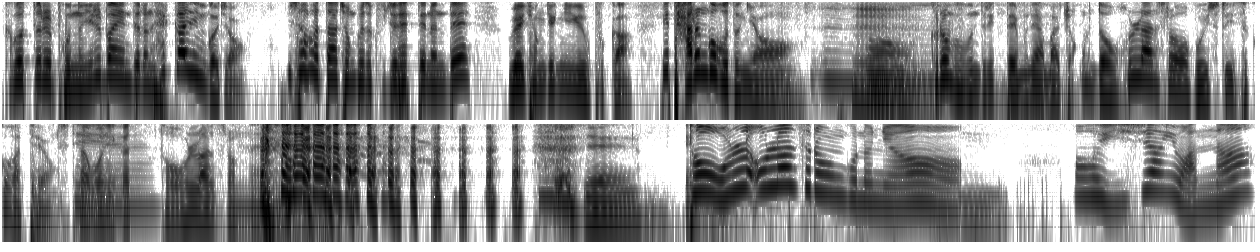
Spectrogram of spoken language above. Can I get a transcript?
그것들을 보는 일반인들은 헷갈린 거죠. 이상하다 정부에서 규제를 했대는데 왜 경쟁력이 높을까? 이게 다른 거거든요. 음. 음. 어, 그런 부분들이 때문에 아마 조금 더 혼란스러워 보일 수도 있을 것 같아요. 듣다 네. 보니까 더 혼란스럽네. 예. 더 올- 혼란스러운 거는요. 음, 어, 이 시장이 왔나?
